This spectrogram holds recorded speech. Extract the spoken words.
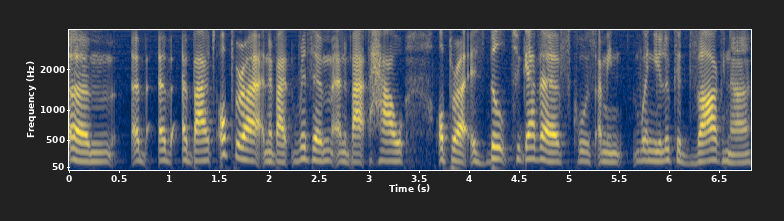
um, ab- ab- about opera and about rhythm and about how opera is built together. Of course, I mean, when you look at Wagner,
